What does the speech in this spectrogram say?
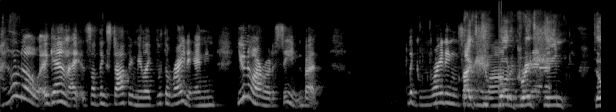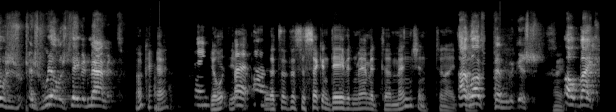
I don't know. Again, I, something stopping me, like with the writing. I mean, you know, I wrote a scene, but like writing. Like you wrote a great scene that was as real as David Mamet. Okay. Thank You'll, you. But, um, that's a, that's the second David Mamet uh, mention tonight. So. I love him because. Right. Oh, Mike,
